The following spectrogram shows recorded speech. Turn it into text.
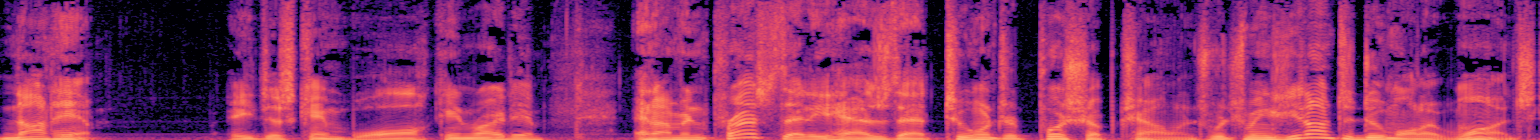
Not him. He just came walking right in. And I'm impressed that he has that 200 push up challenge, which means you don't have to do them all at once.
